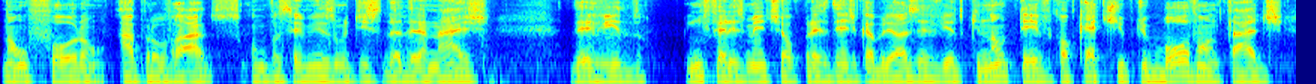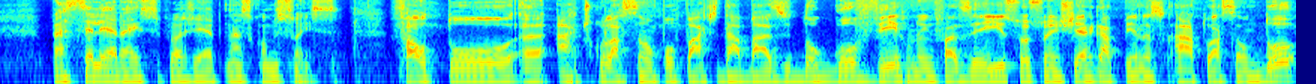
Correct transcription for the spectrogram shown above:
não foram aprovados, como você mesmo disse, da drenagem, devido infelizmente, é o presidente Gabriel Azevedo, que não teve qualquer tipo de boa vontade para acelerar esse projeto nas comissões. Faltou uh, articulação por parte da base do governo em fazer isso, ou só enxerga apenas a atuação do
